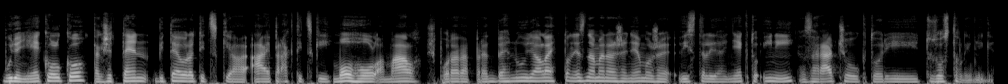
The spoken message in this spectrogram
bude niekoľko, takže ten by teoreticky a aj prakticky mohol a mal Šporára predbehnúť, ale to neznamená, že nemôže vysteliť aj niekto iný z hráčov, ktorí tu zostali v lige.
